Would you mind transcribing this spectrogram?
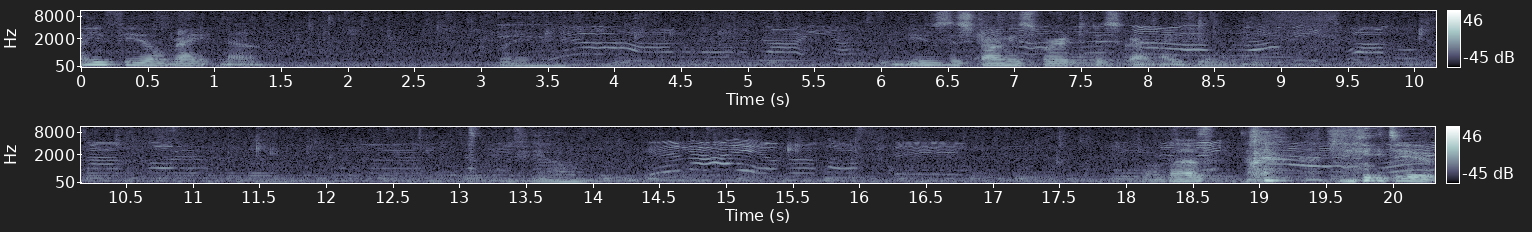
How do you feel right now? What do you mean? Use the strongest word to describe how you feel. I feel love. Me too.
